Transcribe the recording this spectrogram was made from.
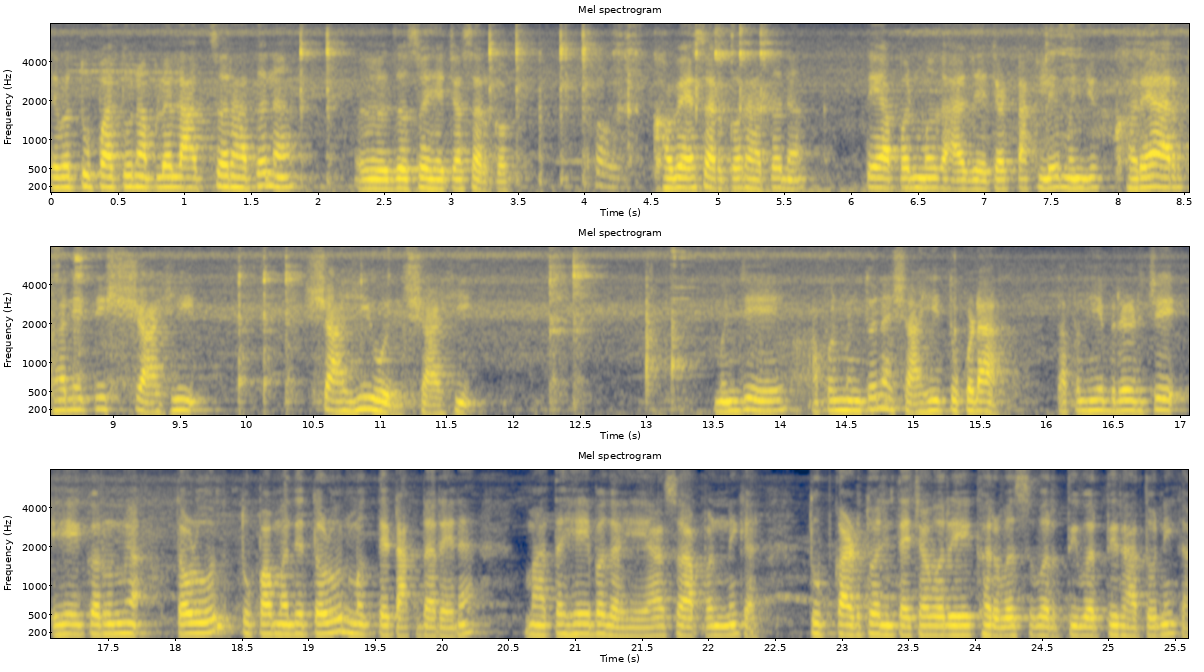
तेव्हा तुपातून आपलं लाचचं राहतं ना जसं ह्याच्यासारखं. खव्यासारखं राहतं ना ते आपण मग आज याच्यात टाकले म्हणजे खऱ्या अर्थाने ती शाही शाही होईल शाही. म्हणजे आपण म्हणतो ना शाही तुकडा. तर आपण हे ब्रेडचे हे करून तळून तुपामध्ये तळून मग ते टाकणार आहे ना. मग आता हे बघा हे असं आपण नाही का तूप काढतो आणि त्याच्यावर हे खरवस वरती वरती राहतो नाही का?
